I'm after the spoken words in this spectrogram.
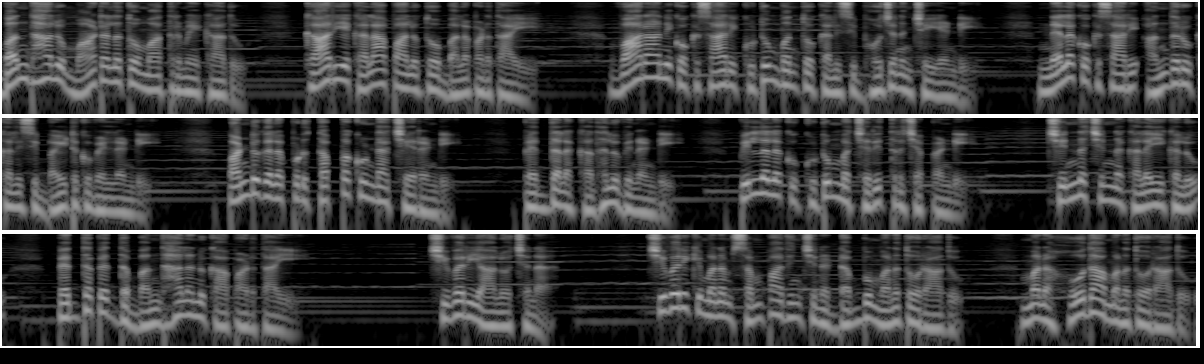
బంధాలు మాటలతో మాత్రమే కాదు కార్యకలాపాలతో బలపడతాయి. వారానికొకసారి కుటుంబంతో కలిసి భోజనం చెయ్యండి నెలకొకసారి అందరూ కలిసి బయటకు వెళ్ళండి. పండుగలప్పుడు తప్పకుండా చేరండి. పెద్దల కథలు వినండి. పిల్లలకు కుటుంబ చరిత్ర చెప్పండి. చిన్న చిన్న కలయికలు పెద్ద పెద్ద బంధాలను కాపాడతాయి. చివరి ఆలోచన. చివరికి మనం సంపాదించిన డబ్బు మనతో రాదు. మన హోదా మనతో రాదు.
